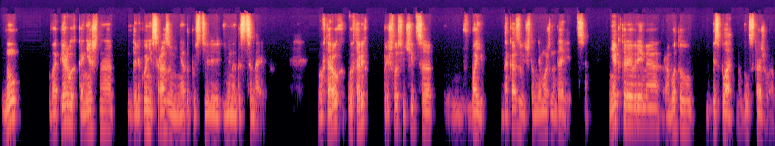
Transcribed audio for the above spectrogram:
Ну, во-первых, конечно, далеко не сразу меня допустили именно до сценария. Во-вторых, во-вторых, пришлось учиться в бою, доказывать, что мне можно довериться. Некоторое время работал бесплатно, был стажером.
